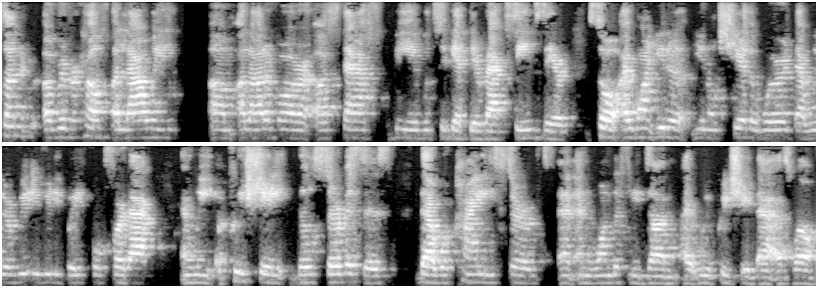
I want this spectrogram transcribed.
Sun uh, River Health allowing um, a lot of our uh, staff be able to get their vaccines there. So I want you to, you know, share the word that we are really, really grateful for that, and we appreciate those services that were kindly served and, and wonderfully done. I, we appreciate that as well.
